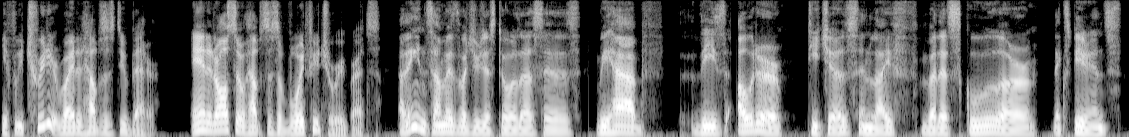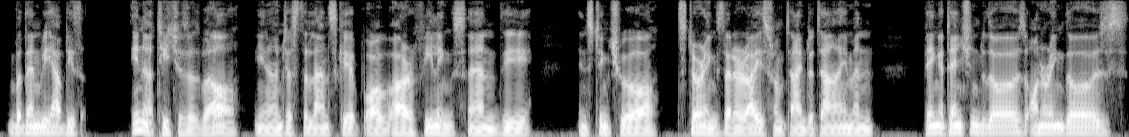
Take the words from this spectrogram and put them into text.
if we treat it right, it helps us do better. And it also helps us avoid future regrets. I think in some ways, what you just told us is we have these outer teachers in life, whether school or experience, but then we have these inner teachers as well, you know, just the landscape of our feelings and the instinctual stirrings that arise from time to time and paying attention to those, honoring those,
